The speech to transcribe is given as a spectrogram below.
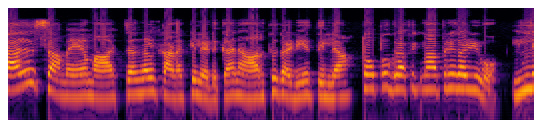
തത്സമയ മാറ്റങ്ങൾ കണക്കിലെടുക്കാൻ ആർക്ക് കഴിയത്തില്ല? ടോപ്പോഗ്രാഫിക് മാപ്പിന് കഴിയുമോ ഇല്ല.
